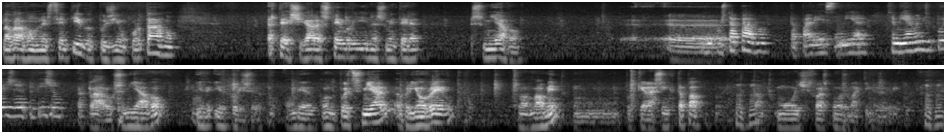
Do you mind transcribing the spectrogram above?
lavravam neste sentido, depois iam, cortavam, até chegar a setembro e na sementeira semeavam. Eh, Depois tapavam. Tapar é semear. Semeavam e depois eh, perdiam. Ah, Claro, semeavam e, e depois, eh, quando- quando depois de semear, abriam o rego, normalmente, porque era assim que tapavam, tanto como hoje se faz com as máquinas agrícolas.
